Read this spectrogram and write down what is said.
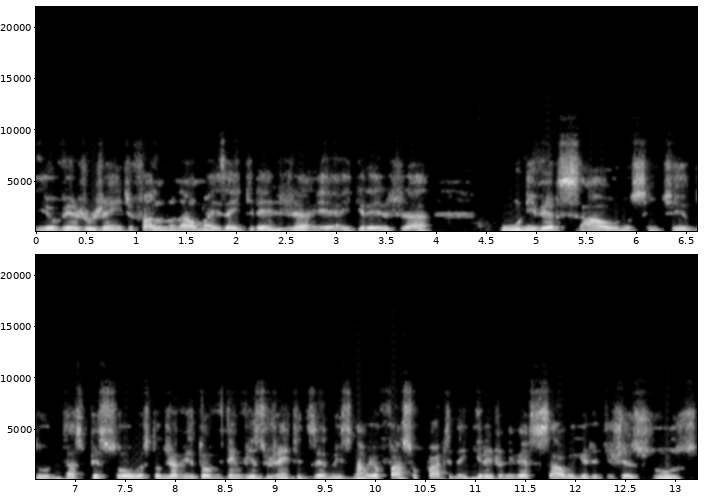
E eu vejo gente falando, não, mas a igreja é a igreja universal, no sentido das pessoas. Todo, já vi, tô, tenho visto gente dizendo isso. Não, eu faço parte da igreja universal, a igreja de Jesus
